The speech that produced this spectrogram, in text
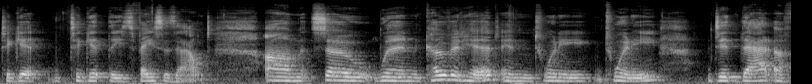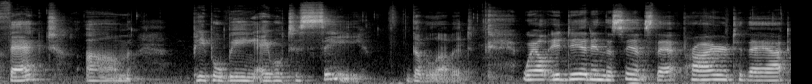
to get to get these faces out. Um, so when COVID hit in 2020, did that affect um, people being able to see the beloved? Well, it did in the sense that prior to that,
